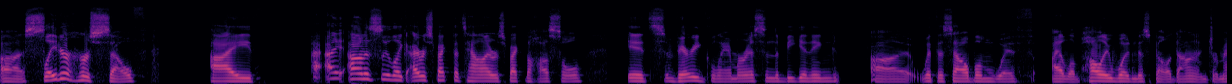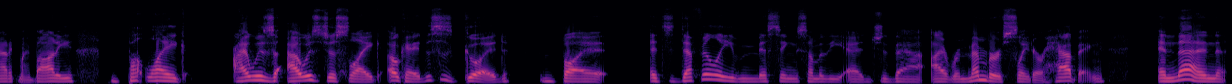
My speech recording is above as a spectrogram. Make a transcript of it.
Uh, Slayyyter herself, I, I honestly like. I respect the talent. I respect the hustle. It's very glamorous in the beginning. Uh, with this album, with I Love Hollywood, Miss Belladonna, and Dramatic My Body, but like, I was I was just like, okay, this is good, but it's definitely missing some of the edge that I remember Slayyyter having. And then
